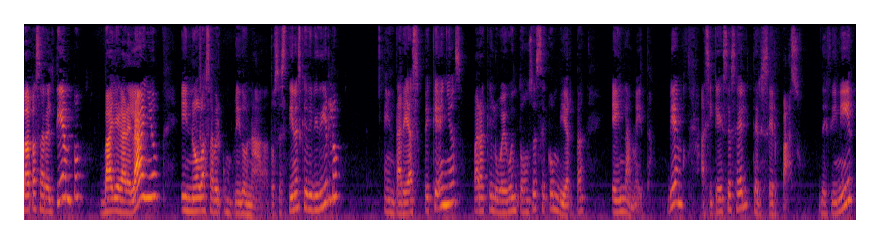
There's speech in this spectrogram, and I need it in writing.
va a pasar el tiempo, va a llegar el año y no vas a haber cumplido nada. Entonces tienes que dividirlo en tareas pequeñas para que luego entonces se convierta en la meta. Bien, así que ese es el tercer paso, definir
